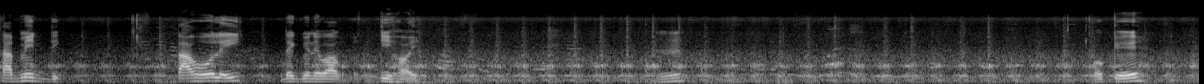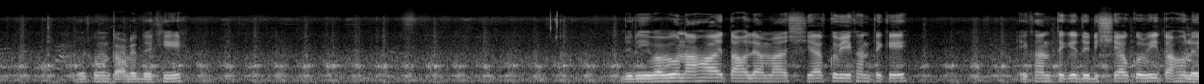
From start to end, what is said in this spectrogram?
সাবমিট দিই, তাহলেই দেখবেন এবার কি হয়। ওকে এরকম তাহলে দেখি। যদি এভাবেও না হয়, তাহলে আমরা শেয়ার করি এখান থেকে। এখান থেকে যদি শেয়ার করি তাহলে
